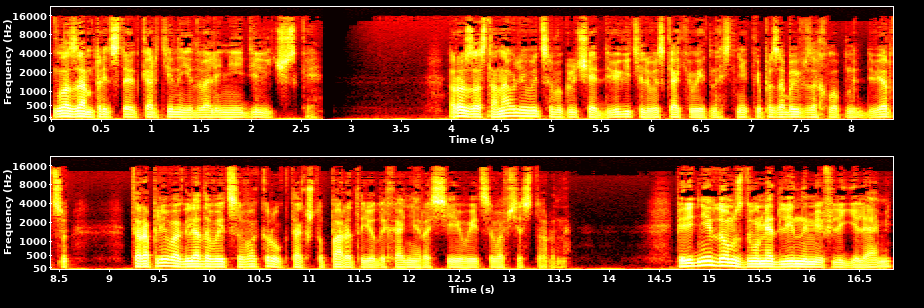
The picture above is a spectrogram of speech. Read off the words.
Глазам предстает картина едва ли не идиллическая. Роза останавливается, выключает двигатель, выскакивает на снег и, позабыв захлопнуть дверцу, торопливо оглядывается вокруг, так что пар от ее дыхания рассеивается во все стороны. Перед ней дом с двумя длинными флигелями,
